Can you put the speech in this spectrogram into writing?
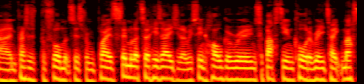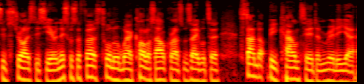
uh, impressive performances from players similar to his age. You know, we've seen Holger Rune, Sebastian Korda really take massive strides this year, and this was the first tournament where Carlos Alcaraz was able to stand up, be counted, and really, yeah,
